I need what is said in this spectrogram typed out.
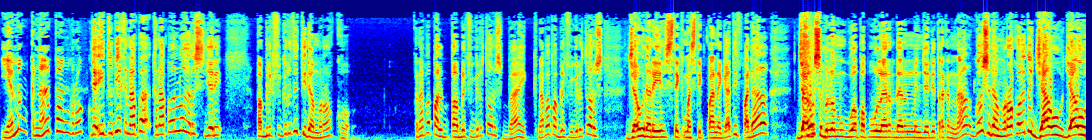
Ya emang kenapa ngerokok? ya itu dia kenapa kenapa lu harus jadi public figure itu tidak merokok kenapa pub- public figure itu harus baik kenapa public figure itu harus jauh dari stigma stigma negatif padahal jauh sebelum gua populer dan menjadi terkenal gue sudah merokok itu jauh jauh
